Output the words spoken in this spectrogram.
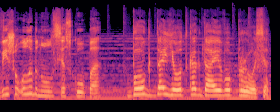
Вишу улыбнулся скупо. Бог дает, когда его просят.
